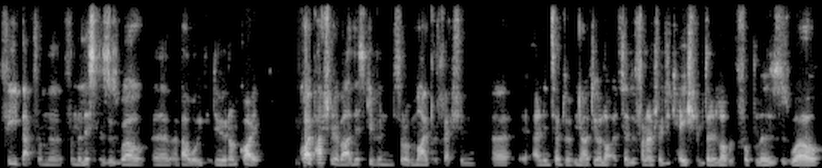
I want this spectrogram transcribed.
feedback from the from the listeners as well uh, about what we can do. And I'm quite I'm quite passionate about this, given sort of my profession uh, and in terms of you know I do a lot in terms of financial education. I've done a lot with footballers as well.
